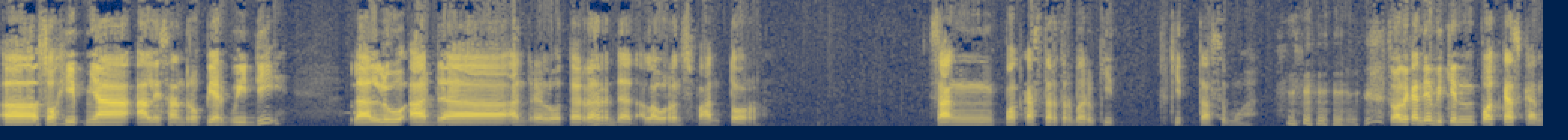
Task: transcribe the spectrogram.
eh, sohibnya Alessandro Pierguidi. Lalu ada Andre Lotterer dan Lawrence Vantor. Sang podcaster terbaru ki- kita semua. Soalnya kan dia bikin podcast kan.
